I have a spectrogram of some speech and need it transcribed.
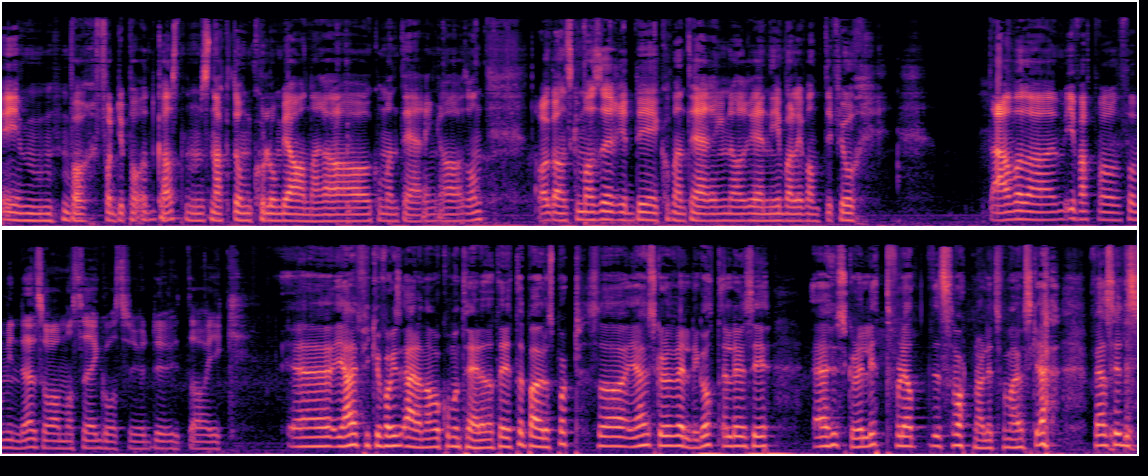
i vår forrige podkast snakket om colombianere og kommentering og sånn. Det var ganske masse ryddig kommentering når Nibali vant i fjor. Der var det, i hvert fall for min del, så var masse gåsehud ute og gikk. Eh, Jeg fikk jo faktisk æren av å kommentere dette rittet på Eurosport, så jeg husker det veldig godt. Eller det vil si, jeg husker det litt fordi at det svartna litt for meg, husker jeg. For jeg syns,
